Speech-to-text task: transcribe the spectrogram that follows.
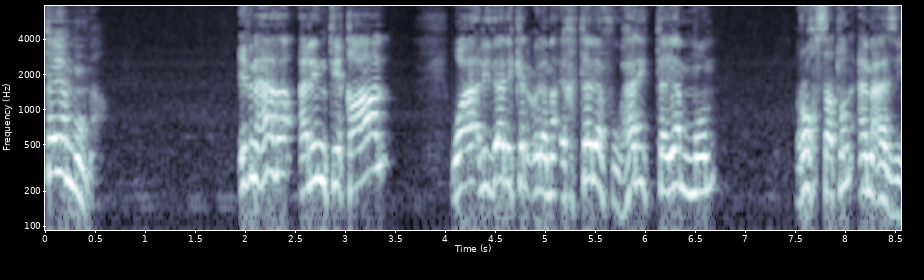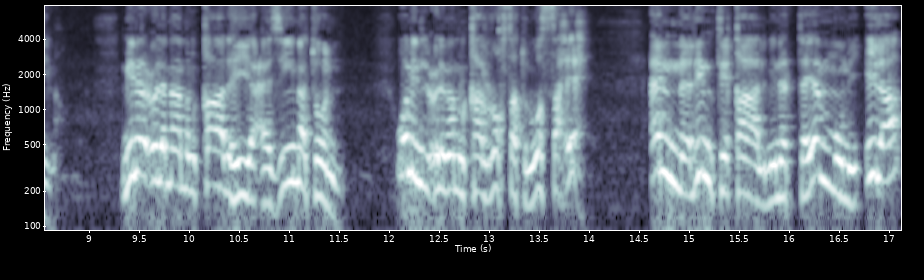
تيمما إذن هذا الانتقال ولذلك العلماء اختلفوا هل التيمم رخصة أم عزيمة. من العلماء من قال هي عزيمة ومن العلماء من قال رخصة والصحيح أن الانتقال من التيمم إلى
